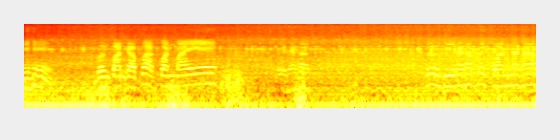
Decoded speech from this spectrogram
นี่เบิ่งก่อนครับว่าควันไหมนี่นะครับเครื่องดีนะครับไม่ควันนะครับ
